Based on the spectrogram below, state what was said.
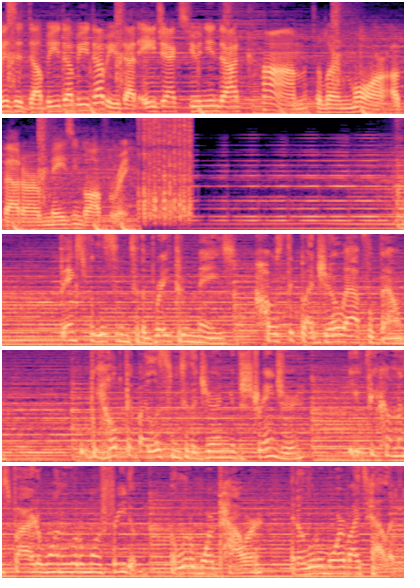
Visit www.ajaxunion.com to learn more about our amazing offering. Thanks for listening to The Breakthrough Maze, hosted by Joe Apfelbaum. We hope that by listening to the journey of a stranger, you've become inspired to want a little more freedom, a little more power, and a little more vitality.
